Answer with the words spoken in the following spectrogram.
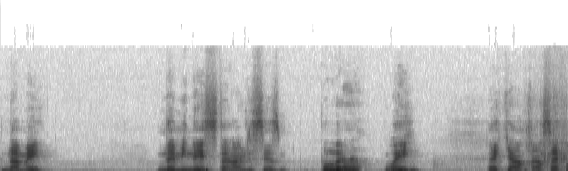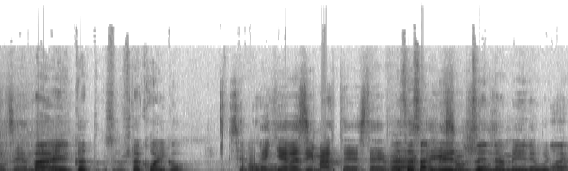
Nommé. Nominé, c'est un anglicisme. Pour vrai? Oui. Fait qu'en français, faut dire Ben, nommé. écoute, je te crois, Hugo. C'est bon. fait que vas-y, Marthe, euh, c'était. Ben, ça sonne mieux de dire nommé, oui. Ouais.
